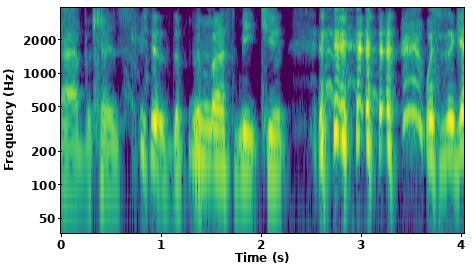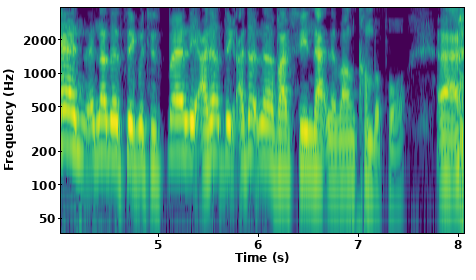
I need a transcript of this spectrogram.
uh, because the the Mm. first meet cute, which is again another thing which is barely I don't think I don't know if I've seen that in a rom com before, uh,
